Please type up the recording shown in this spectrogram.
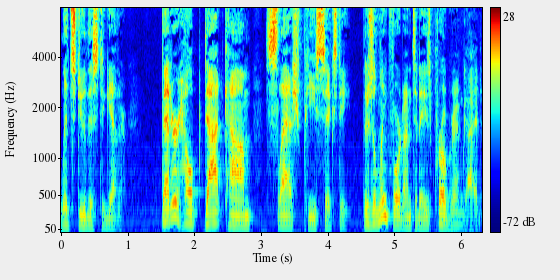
Let's do this together betterhelp.com slash p60. There's a link for it on today's program guide.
